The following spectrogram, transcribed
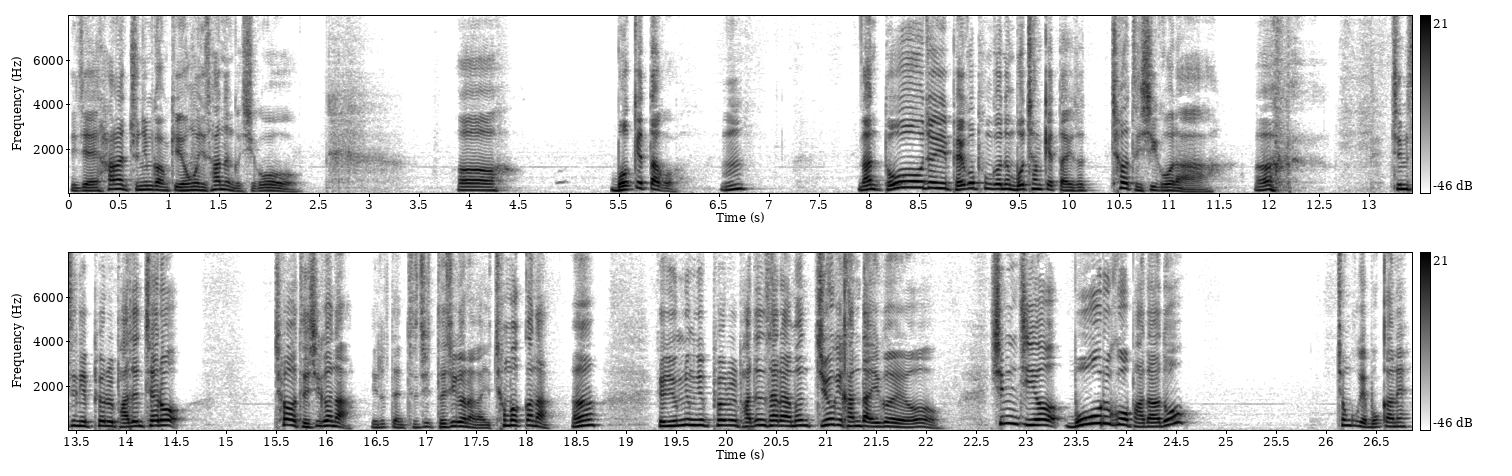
이제 하나 주님과 함께 영원히 사는 것이고 어 먹겠다고 음? 난 도저히 배고픈 거는 못 참겠다 해서 쳐 드시거나, 어? 짐승의 표를 받은 채로 쳐 드시거나, 이럴 땐 드시, 드시거나가 아니라 처먹거나, 어? 그 666표를 받은 사람은 지옥에 간다 이거예요. 심지어 모르고 받아도 천국에 못 가네.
